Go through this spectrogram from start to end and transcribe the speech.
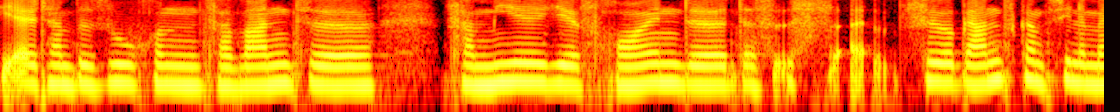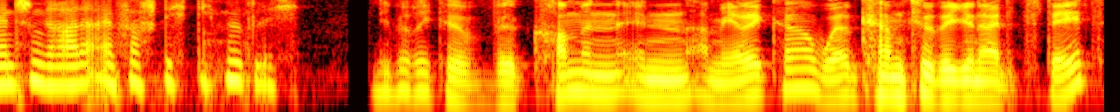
die Eltern besuchen, Verwandte, Familie, Freunde, das ist äh, für ganz, ganz viele Menschen gerade einfach schlicht nicht möglich. Liebe Rike, willkommen in Amerika. Welcome to the United States.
